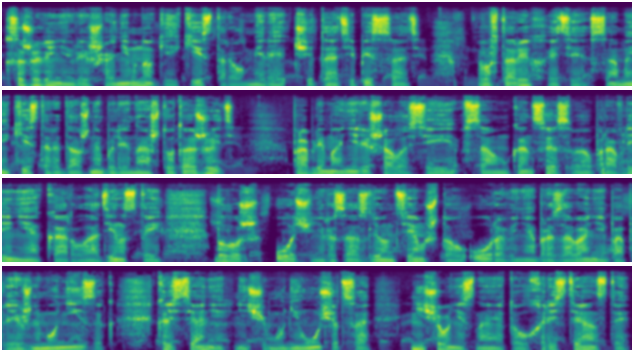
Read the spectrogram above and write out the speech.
К сожалению, лишь немногие кистеры умели читать и писать. Во-вторых, эти самые кистеры должны были на что-то жить. Проблема не решалась, и в самом конце своего правления Карл XI был уж очень разозлен тем, что уровень образования по-прежнему низок. Крестьяне ничему не учатся, ничего не знают о христианстве.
